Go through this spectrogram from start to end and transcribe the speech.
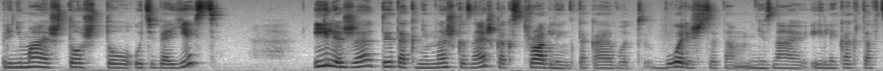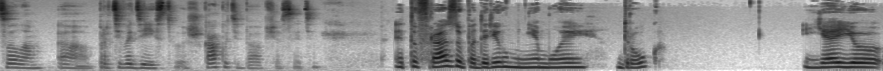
принимаешь то, что у тебя есть, или же ты так немножко, знаешь, как struggling такая вот, борешься там, не знаю, или как-то в целом э, противодействуешь. Как у тебя вообще с этим? Эту фразу подарил мне мой друг. Я ее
